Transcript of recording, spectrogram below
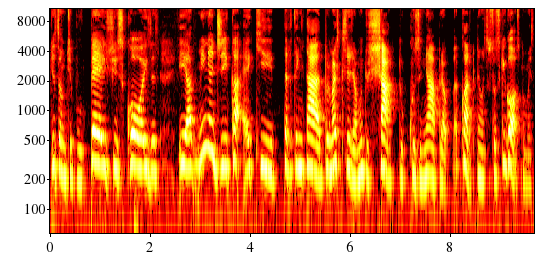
que são tipo peixes, coisas. E a minha dica é que para tentar, por mais que seja muito chato cozinhar, pra, é claro que tem umas pessoas que gostam, mas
